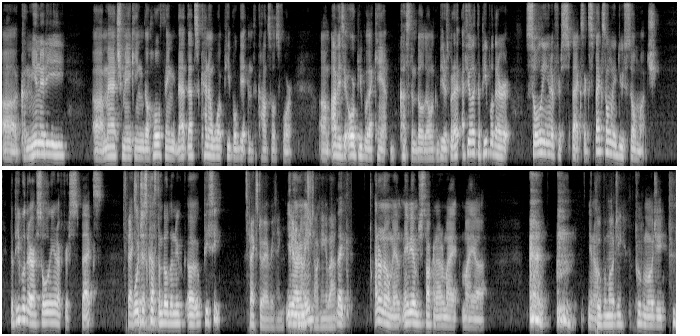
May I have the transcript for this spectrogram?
uh, community uh, matchmaking the whole thing. That that's kind of what people get into consoles for um, obviously or people that can't custom build their own computers but I, I feel like the people that are solely in it for specs like specs only do so much the people that are solely in it for specs Specs will just everything. custom build a new uh, pc specs do everything. You You, know don't what I mean? you're talking about. like I don't know, man. Maybe I'm just talking out of my my uh you know Poop emoji. poop emoji.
